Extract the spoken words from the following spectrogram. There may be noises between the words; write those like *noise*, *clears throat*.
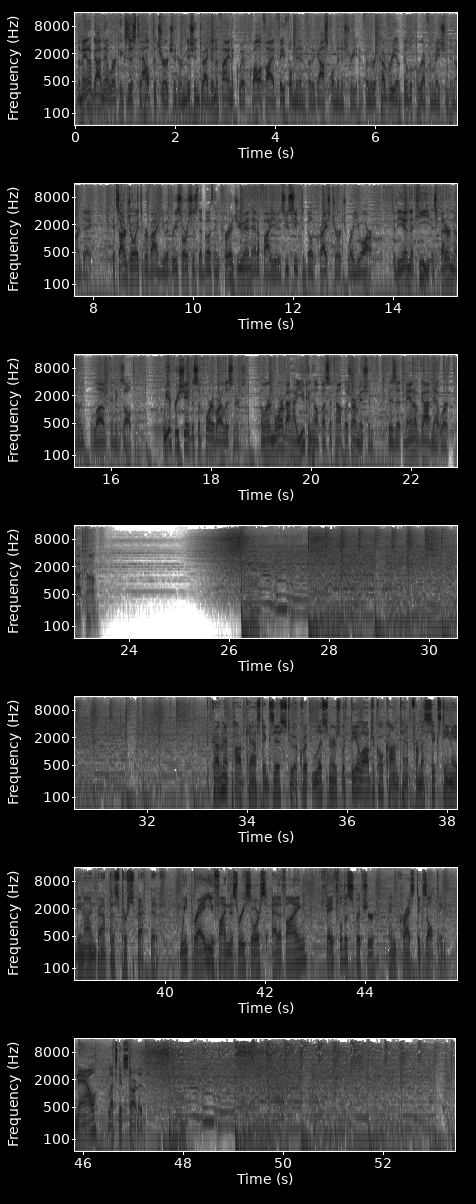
The Man of God Network exists to help the church in her mission to identify and equip qualified, faithful men for the gospel ministry and for the recovery of biblical reformation in our day. It's our joy to provide you with resources that both encourage you and edify you as you seek to build Christ Church where you are, to the end that He is better known, loved, and exalted. We appreciate the support of our listeners. To learn more about how you can help us accomplish our mission, visit manofgodnetwork.com. Covenant Podcast exists to equip listeners with theological content from a 1689 Baptist perspective. We pray you find this resource edifying, faithful to Scripture, and Christ exalting. Now, let's get started.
